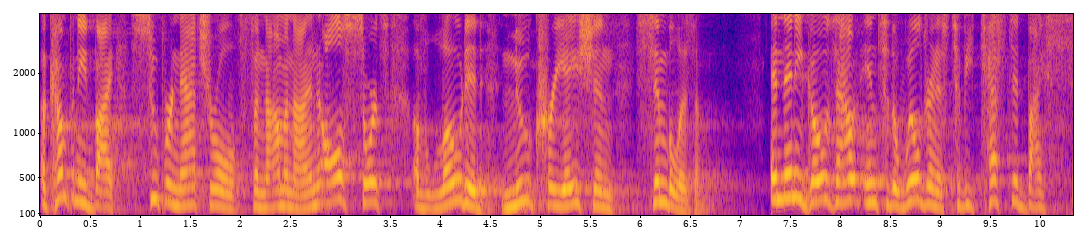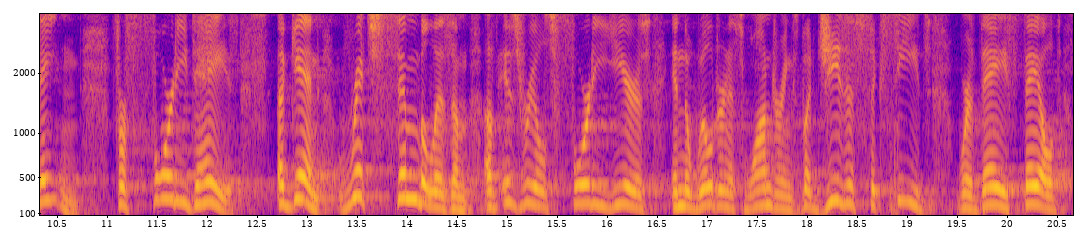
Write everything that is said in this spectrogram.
accompanied by supernatural phenomena and all sorts of loaded new creation symbolism. And then he goes out into the wilderness to be tested by Satan for 40 days. Again, rich symbolism of Israel's 40 years in the wilderness wanderings, but Jesus succeeds where they failed.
